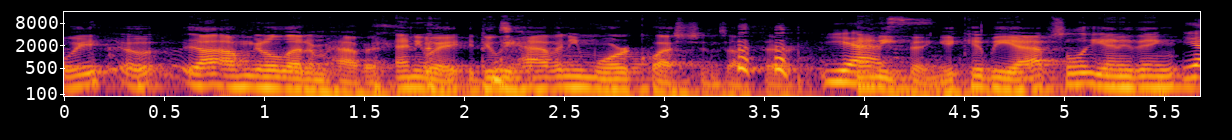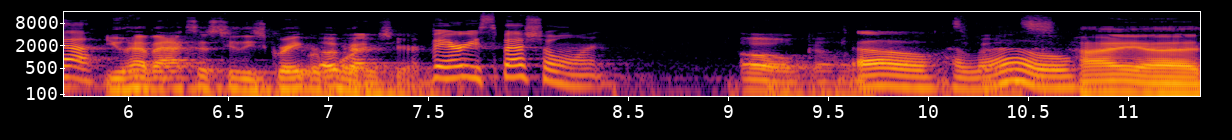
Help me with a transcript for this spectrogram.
we, uh, I'm going to let him have it. Anyway, do we have any more questions out there? Yes. Anything. It could be absolutely anything. Yeah. You have access to these great reporters here. Very special one. Oh God. Oh, hello. Hi, uh,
